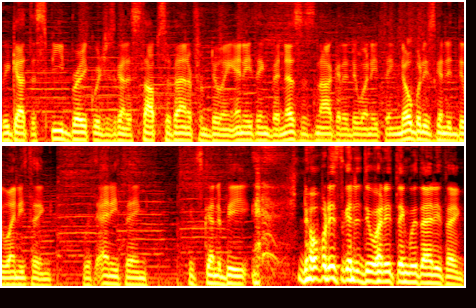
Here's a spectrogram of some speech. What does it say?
We got the speed break, which is going to stop Savannah from doing anything. Vanessa's not going to do anything. Nobody's going to do anything with anything. It's going to be... nobody's going to do anything with anything.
